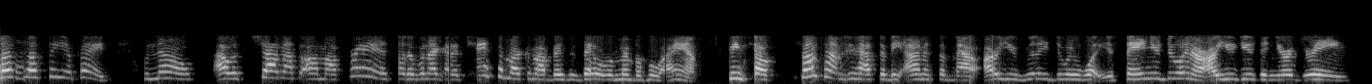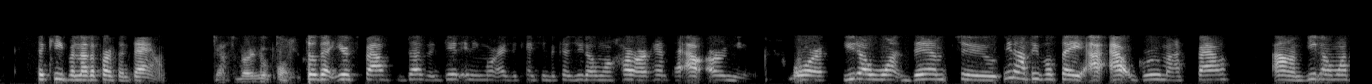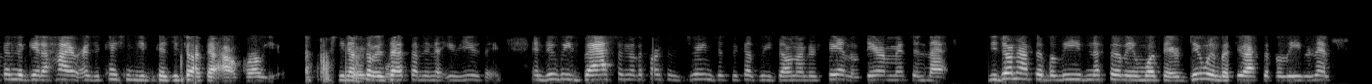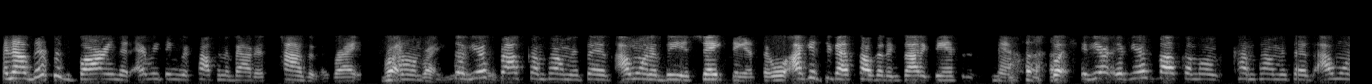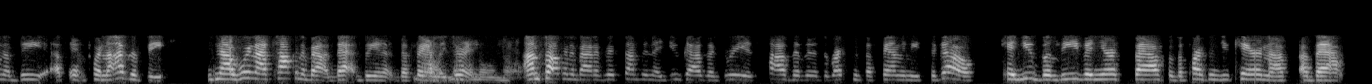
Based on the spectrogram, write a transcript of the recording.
let's let's see your page. Well, no, I was shouting out to all my friends so that when I got a chance to market my business, they will remember who I am. I mean, so sometimes you have to be honest about are you really doing what you're saying you're doing, or are you using your dreams to keep another person down That's a very good point. so that your spouse doesn't get any more education because you don't want her or him to out earn you, or you don't want them to. You know how people say I outgrew my spouse. Um, you don't want them to get a higher education than you because you feel like they'll outgrow you. You know, so is that something that you're using? And do we bash another person's dream just because we don't understand them? Darren mentioned that you don't have to believe necessarily in what they're doing, but you have to believe in them. And now this is barring that everything we're talking about is positive, right? Right, Um, right. So if your spouse comes home and says, "I want to be a shake dancer," well, I guess you guys call that exotic dancing now. but if your if your spouse comes home comes home and says, "I want to be in pornography," now we're not talking about that being the family no, dream. No, no. I'm talking about if it's something that you guys agree is positive in the direction the family needs to go. Can you believe in your spouse or the person you care enough about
